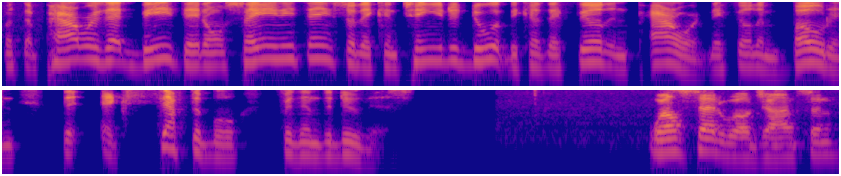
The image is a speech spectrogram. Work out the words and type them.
But the powers that be, they don't say anything. So they continue to do it because they feel empowered. They feel emboldened, that acceptable for them to do this. Well said, Will Johnson.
